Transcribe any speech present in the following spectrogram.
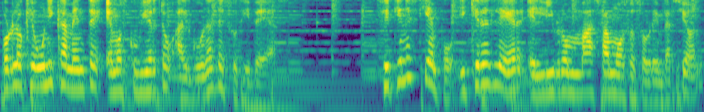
por lo que únicamente hemos cubierto algunas de sus ideas. Si tienes tiempo y quieres leer el libro más famoso sobre inversión,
